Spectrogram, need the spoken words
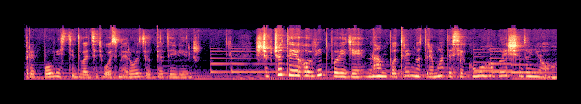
Приповісті 28 розділ 5 вірш. Щоб чути його відповіді, нам потрібно триматися якомога ближче до нього.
